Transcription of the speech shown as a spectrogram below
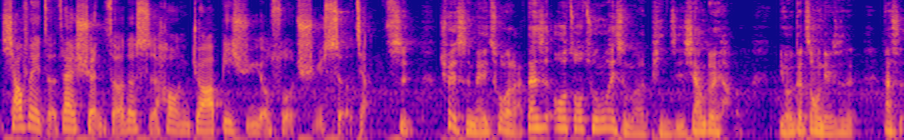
消费者在选择的时候，你就要必须有所取舍，这样是确实没错啦。但是欧洲村为什么品质相对好？有一个重点就是，那是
